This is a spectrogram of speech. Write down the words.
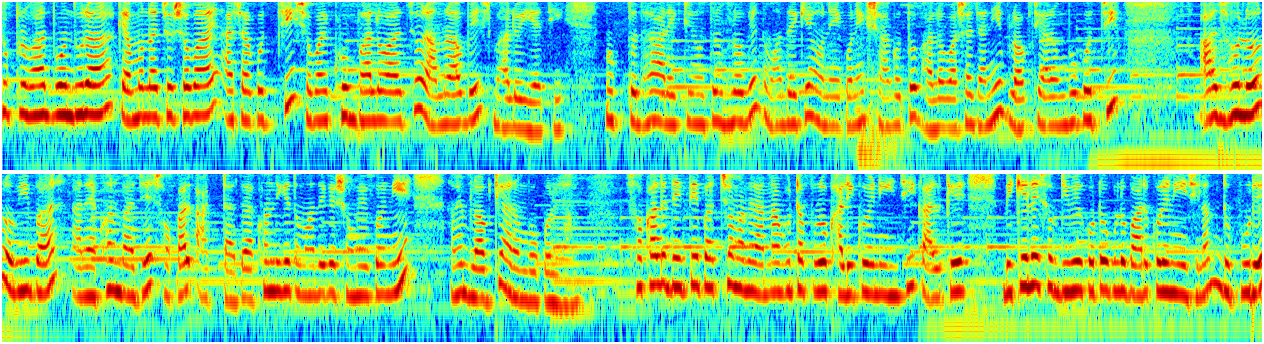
সুপ্রভাত বন্ধুরা, কেমন আছো সবাই? আশা করছি সবাই খুব ভালো আছো আর আমরাও বেশ ভালোই আছি। মুক্তধারা আরেকটি নতুন ব্লগে তোমাদেরকে অনেক অনেক স্বাগত, ভালোবাসা জানিয়ে ব্লগটি আরম্ভ করছি। আজ হলো রবিবার আর এখন বাজে সকাল আটটা। তো এখন দিকে তোমাদেরকে সঙ্গে করে নিয়ে আমি ব্লগটি আরম্ভ করলাম। সকালে দেখতেই পাচ্ছ আমাদের রান্নাঘরটা পুরো খালি করে নিয়েছি। কালকে বিকেলে সব ডিবে কোটোগুলো বার করে নিয়েছিলাম, দুপুরে,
